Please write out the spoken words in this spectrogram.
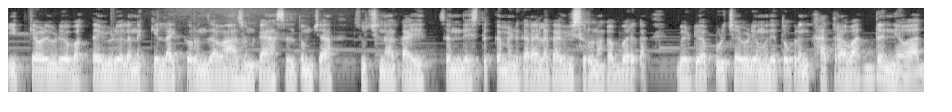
इतक्या वेळ व्हिडिओ बघताय व्हिडिओला नक्की लाईक करून जावा. अजून काय असेल तुमच्या सूचना काय संदेश तर कमेंट करायला काय विसरू नका बरं का. भेटूया पुढच्या व्हिडिओमध्ये तोपर्यंत खात राहा. धन्यवाद.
